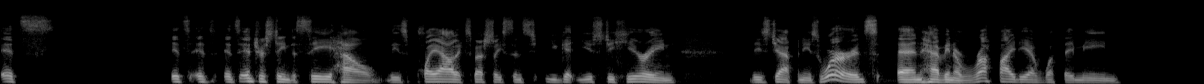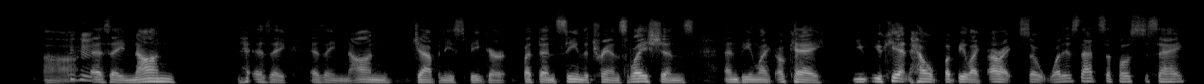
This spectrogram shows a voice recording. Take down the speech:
it's it's it's it's interesting to see how these play out especially since you get used to hearing these japanese words and having a rough idea of what they mean uh, Mhm. as a non as a as a non japanese speaker but then seeing the translations and being like okay you you can't help but be like all right so what is that supposed to say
